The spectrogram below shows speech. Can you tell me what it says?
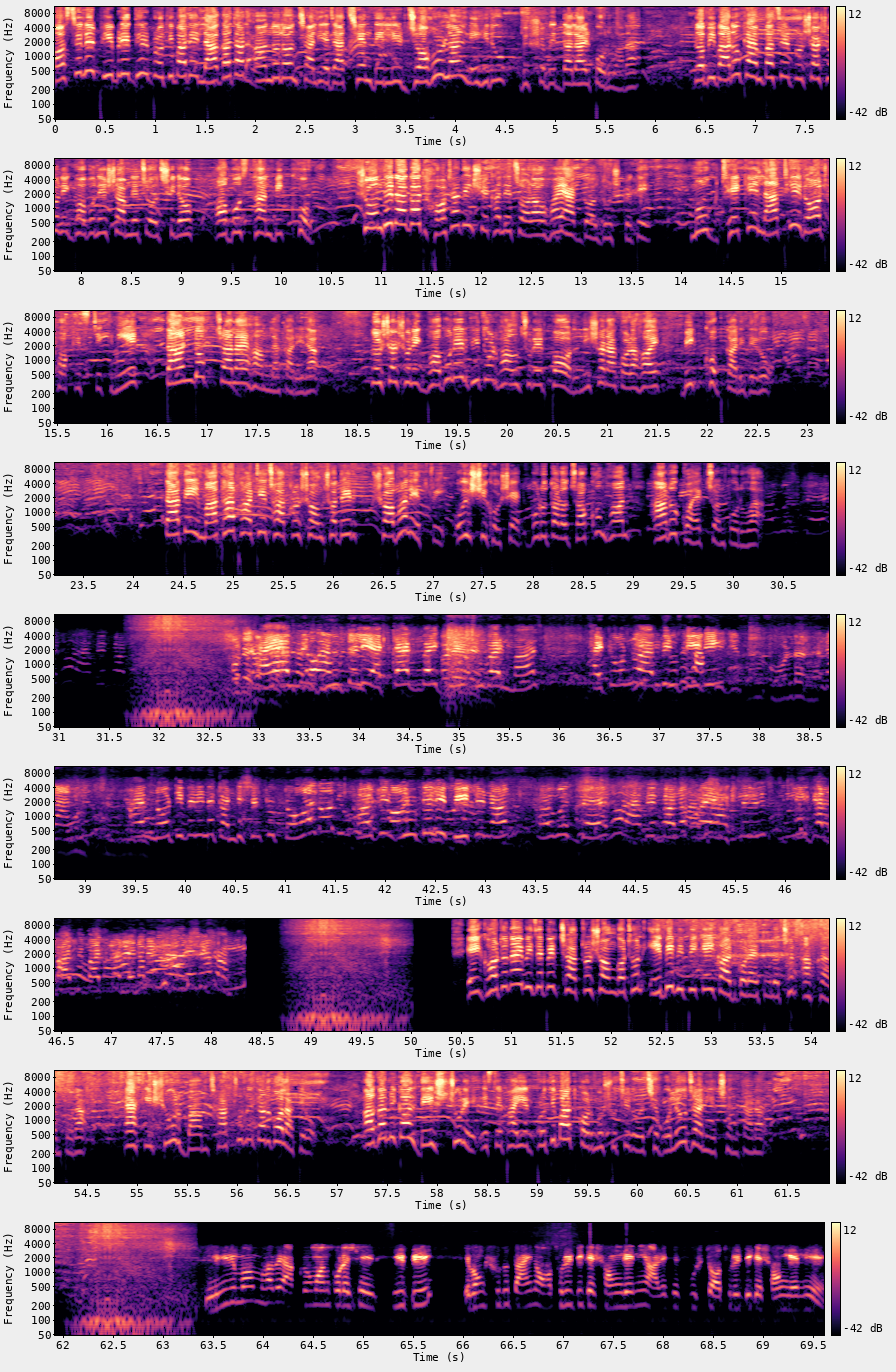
হস্টেলের ফি বৃদ্ধির প্রতিবাদে লাগাতার আন্দোলন চালিয়ে যাচ্ছেন দিল্লির জওহরলাল নেহেরু বিশ্ববিদ্যালয়ের পড়ুয়ারা। রবিবারও ক্যাম্পাসের প্রশাসনিক ভবনের সামনে চলছিল অবস্থান বিক্ষোভ। সন্ধে নাগাদ হঠাৎই সেখানে চড়াও হয় একদল দুষ্কৃতী। মুখ ঢেকে লাঠি, রড, হকি স্টিক নিয়ে তাণ্ডব চালায় হামলাকারীরা। প্রশাসনিক ভবনের ভিতর ভাঙচুরের পর নিশানা করা হয় বিক্ষোভকারীদেরও। তাতেই মাথা ফাটে ছাত্র সংসদের সভানেত্রী ঐশী ঘোষের গুরুতর জখম হন আরও কয়েকজন পড়ুয়া I have been brutally attacked by Kuban Mas. I don't know, I've been bleeding. Older, I am not even in a condition to talk. I've been brutally beaten up. I was there with one of my activists. Please, yaar, mein baat kar lena. এই ঘটনায় বিজেপির ছাত্র সংগঠন এবিভিপিকেই কাঠগড়ায় তুলেছেন আক্রান্তরা। একই সুর বাম ছাত্রনেতার গলাতেও। আগামীকাল দেশ জুড়ে এসএফআই এর প্রতিবাদ কর্মসূচি রয়েছে বলেও জানিয়েছেন তারা। নির্মম ভাবে আক্রমণ করেছে সিপি এবং শুধু তাই না অথরিটিকে সঙ্গে নিয়ে আর আরএসএস পুষ্ট অথরিটিকে সঙ্গে নিয়ে।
